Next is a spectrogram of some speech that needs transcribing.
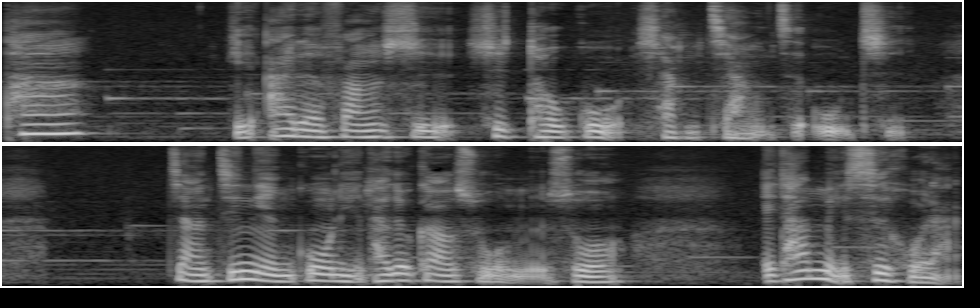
她给爱的方式是透过像这样子物质，像今年过年，她就告诉我们说：“诶，她每次回来，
